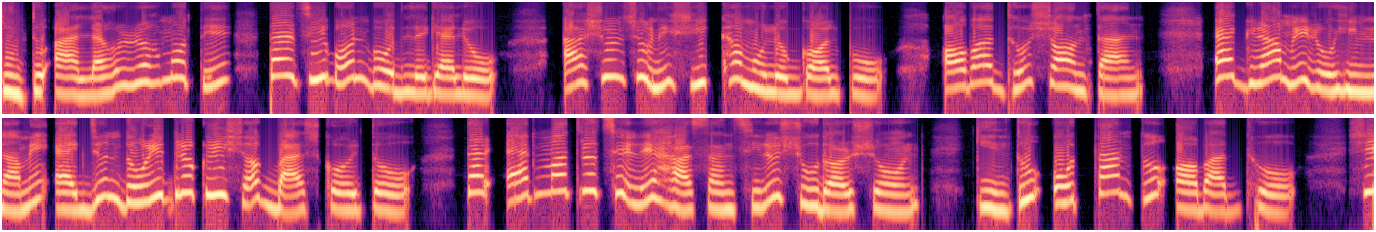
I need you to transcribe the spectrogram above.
কিন্তু আল্লাহর রহমতে তার জীবন বদলে গেল। আসল শুনি শিক্ষামূলক গল্প, অবাধ্য সন্তান। এক গ্রামে রহিম নামে একজন দরিদ্র কৃষক বাস করত। তার একমাত্র ছেলে হাসান ছিল সুদর্শন, কিন্তু অত্যন্ত অবাধ্য। সে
